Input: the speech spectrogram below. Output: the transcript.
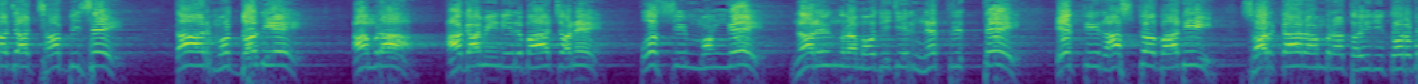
হাজার ছাব্বিশে তার মধ্য দিয়ে আমরা আগামী নির্বাচনে পশ্চিমবঙ্গে নরেন্দ্র মোদীজির নেতৃত্বে একটি রাষ্ট্রবাদী সরকার আমরা তৈরি করব।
